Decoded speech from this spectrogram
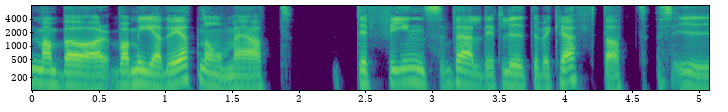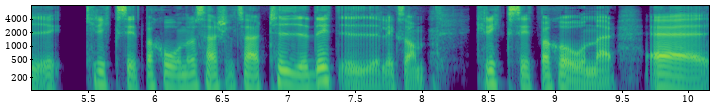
man bör vara medveten om är att det finns väldigt lite bekräftat i krigssituationer och särskilt så här tidigt i liksom, krigssituationer. Eh,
